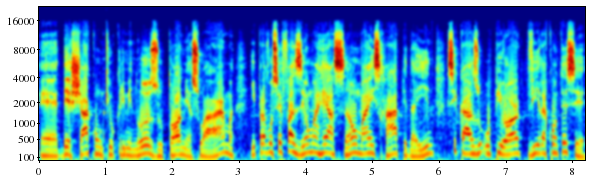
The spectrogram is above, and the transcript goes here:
é, deixar com que o criminoso tome a sua arma e para você fazer uma reação mais rápida aí, se caso o pior vir a acontecer.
